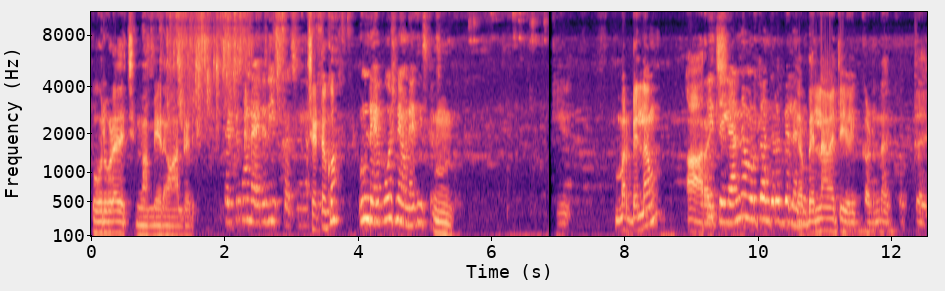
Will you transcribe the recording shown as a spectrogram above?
పూలు కూడా తెచ్చింది మా మేడం ఆల్రెడీ. చెట్టుకు? ఉండే పూసినే ఉండే తీసుకొచ్చి మరి బెల్లం? రైట్. బెల్లం బెల్లం అయితే ఇక్కడ ఉన్నది కొత్తది.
